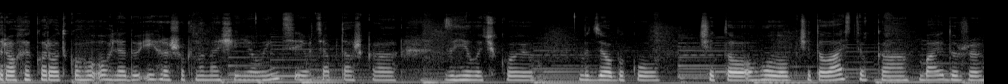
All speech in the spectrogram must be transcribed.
Трохи короткого огляду іграшок на нашій ялинці. Оця пташка з гілочкою в дзьобику, чи то голуб, чи то ластівка. Байдуже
